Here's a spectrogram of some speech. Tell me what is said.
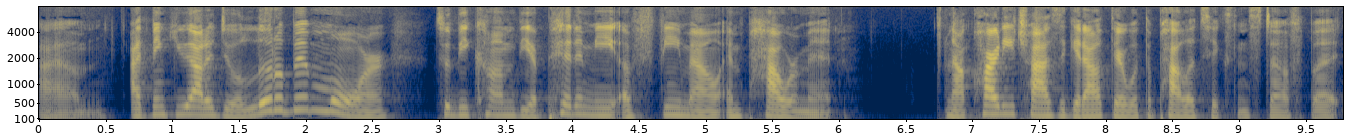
Um, I think you got to do a little bit more to become the epitome of female empowerment. Now, Cardi tries to get out there with the politics and stuff, but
